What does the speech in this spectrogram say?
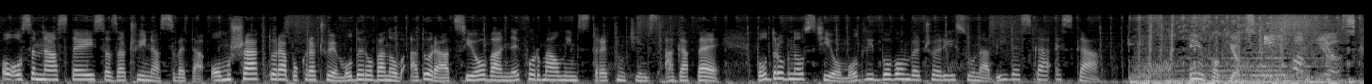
O 18. sa začína Sveta Omša, ktorá pokračuje moderovanou adoráciou a neformálnym stretnutím s Agapé. Podrobnosti o modlitbovom večeri sú na výveska.sk. Infokiosk. Infokiosk.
